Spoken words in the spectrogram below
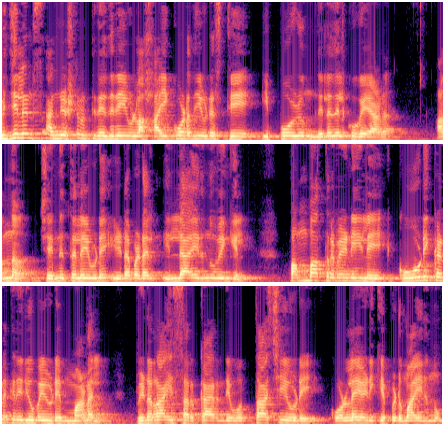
വിജിലൻസ് അന്വേഷണത്തിനെതിരെയുള്ള ഹൈക്കോടതിയുടെ സ്റ്റേ ഇപ്പോഴും നിലനിൽക്കുകയാണ്. അന്ന് ചെന്നിത്തലയുടെ ഇടപെടൽ ഇല്ലായിരുന്നുവെങ്കിൽ പമ്പ ത്രിവേണിയിലെ കോടിക്കണക്കിന് രൂപയുടെ മണൽ പിണറായി സർക്കാരിന്റെ ഒത്താശയോടെ കൊള്ളയടിക്കപ്പെടുമായിരുന്നു.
